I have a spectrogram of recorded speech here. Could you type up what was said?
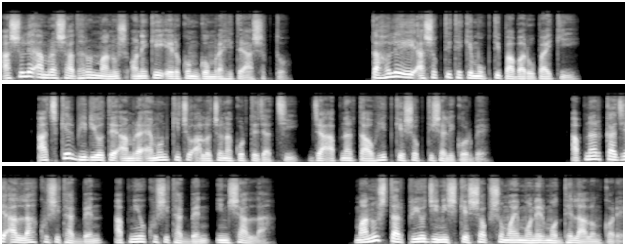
আসলে আমরা সাধারণ মানুষ অনেকেই এরকম গোমরাহিতে আসক্ত। তাহলে এই আসক্তি থেকে মুক্তি পাবার উপায় কি? আজকের ভিডিওতে আমরা এমন কিছু আলোচনা করতে যাচ্ছি, যা আপনার তাওহিদকে শক্তিশালী করবে। আপনার কাজে আল্লাহ খুশি থাকবেন, আপনিও খুশি থাকবেন ইনশাল্লাহ মানুষ তার প্রিয় জিনিসকে সব সময় মনের মধ্যে লালন করে।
